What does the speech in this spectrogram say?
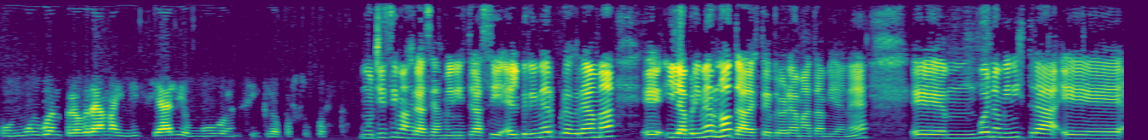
un muy buen programa inicial y un muy buen ciclo, por supuesto. Muchísimas gracias, ministra. Sí, el primer programa eh, y la primera nota de este programa también. ¿eh? Em, bueno, ministra, eh,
